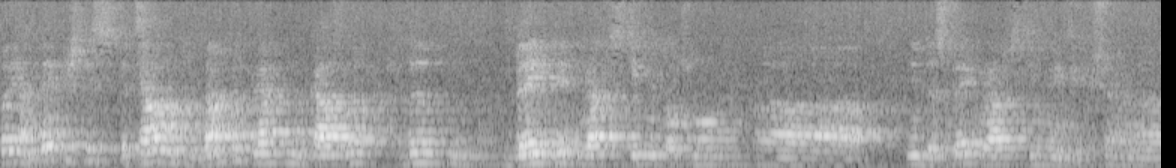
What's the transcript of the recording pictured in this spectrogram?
вариант 2, пишете специална програмка, която му казва да брейкне, когато стигне точно и да спре, когато стигне екзекушена на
